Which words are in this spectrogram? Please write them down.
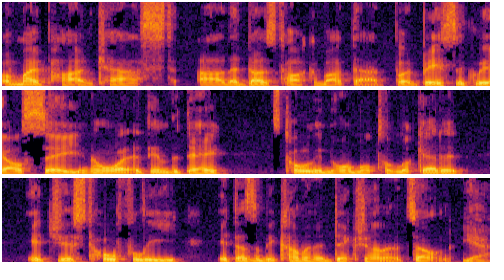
of my podcast uh, that does talk about that. But basically, I'll say, you know what? At the end of the day, it's totally normal to look at it. It just hopefully it doesn't become an addiction on its own. yeah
